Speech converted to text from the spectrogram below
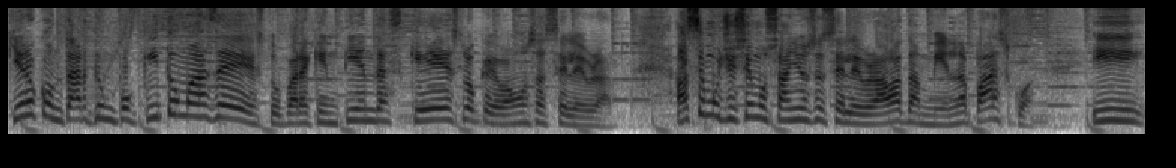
quiero contarte un poquito más de esto para que entiendas qué es lo que vamos a celebrar. Hace muchísimos años se celebraba también la Pascua y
